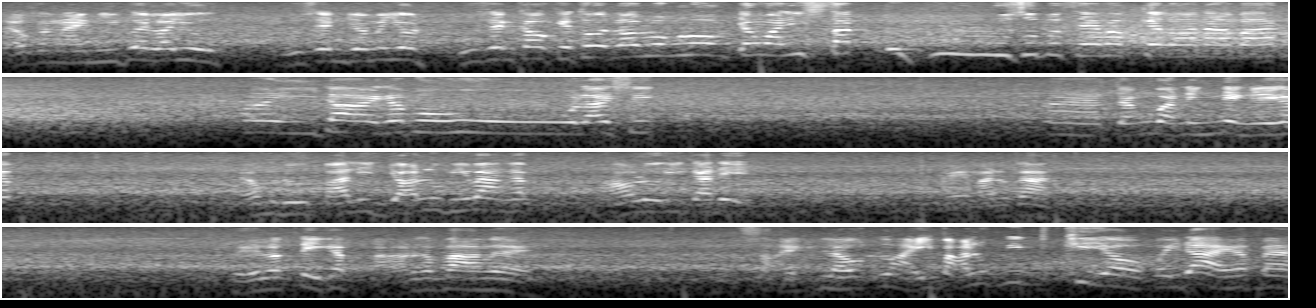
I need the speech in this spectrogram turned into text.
แล้วข้างในมีเพื่อนเราอยู่ปูเซนโยนไม่โยนปูเซนเข้าเขตโทษแล้วโล่งจังหวะนี้ซัดโอ้โหซูเปอร์เซฟครับเกลอนาบาสไม่ได้ครับโอ้โหไลซิกจังหวะนิ่งๆเลยครับเรามาดูปารีสย้อนลูกนี้บ้างครับเอาลูกอีกาดิให้มาตรงกลางเวลติครับเอาแล้วก็บ้างเลย ใส่แล้วไหลมาลูกนี้เขี่ยวไปได้ครับแม่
